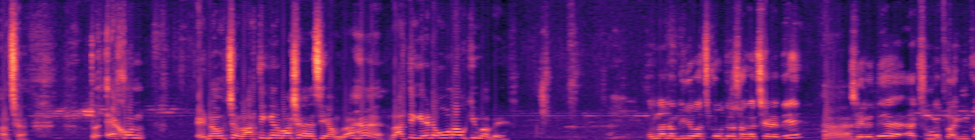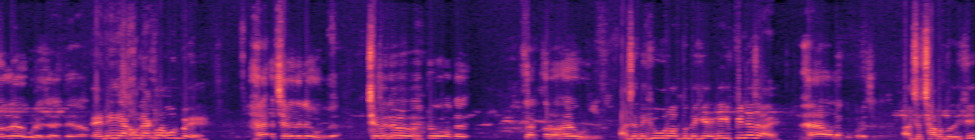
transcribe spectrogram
আচ্ছা তো এখন এটা হচ্ছে রাতিকের বাসায় আছি আমরা হ্যাঁ? রাতিক এটা ওরাও কীভাবে? অন্যান্য গিরিবাজ কবুতরের সঙ্গে ছেড়ে দিই। হ্যাঁ। ছেড়ে দিয়ে একসঙ্গে ফ্লাগিং করলে উড়ে যায়। যে- এটা কি এখন একলা উঠবে হ্যাঁ ছেড়ে দিলে উড়বে। ছেড়ে দিলে- একটু ওকে করা হয় উড়বে। আচ্ছা দেখি উড়াও তো দেখি এটা কি পিনে যায়? হ্যাঁ অনেক উপরে চলে যায়। আচ্ছা ছাড়ো তো দেখি।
